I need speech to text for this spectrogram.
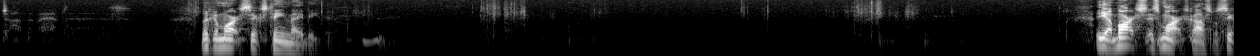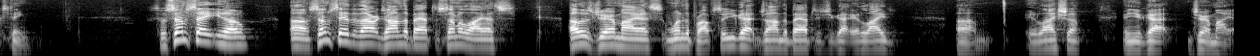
John the Baptist. Look at Mark 16, maybe. Yeah, Mark's, it's Mark's Gospel 16. So some say, you know, uh, some say that thou art John the Baptist, some Elias, others Jeremiah, one of the prophets. So you got John the Baptist, you got Eli, um, Elisha, and you got Jeremiah.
